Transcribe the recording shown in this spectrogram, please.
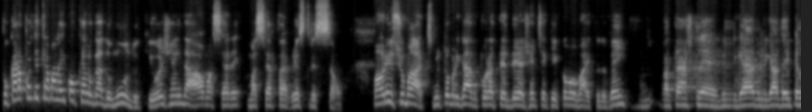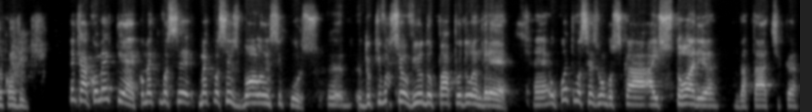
para o cara poder trabalhar em qualquer lugar do mundo, que hoje ainda há uma, série, uma certa restrição. Maurício Marques, muito obrigado por atender a gente aqui. Como vai? Tudo bem? Boa tarde, Cléber. Obrigado, obrigado aí pelo convite. Vem cá, como é que é? Como é que, você, como é que vocês bolam esse curso? Eh, do que você ouviu do papo do André, é, o quanto vocês vão buscar a história da tática?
